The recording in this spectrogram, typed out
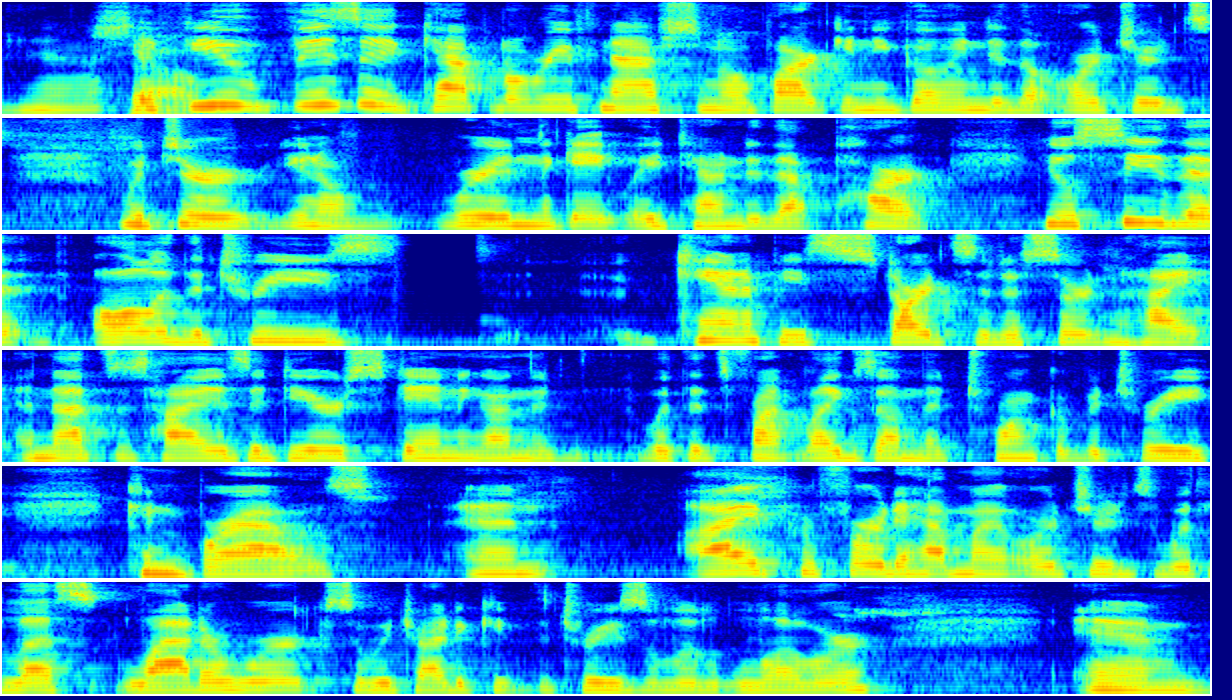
Yeah. So- If you visit Capitol Reef National Park and you go into the orchards, which are, you know, we're in the gateway town to that park, you'll see that all of the trees canopy starts at a certain height, and that's as high as a deer standing on the with its front legs on the trunk of a tree can browse. And I prefer to have my orchards with less ladder work, so we try to keep the trees a little lower. And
